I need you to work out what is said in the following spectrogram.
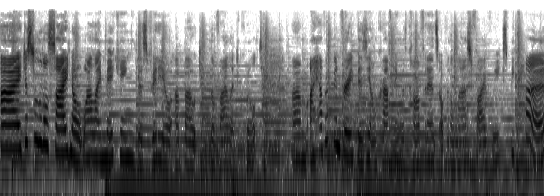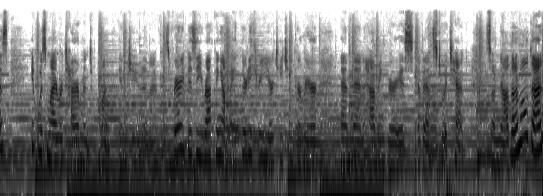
Hi, just a little side note while I'm making this video about the violet quilt. Um, I haven't been very busy on crafting with confidence over the last five weeks because it was my retirement month in June and I was very busy wrapping up my 33 year teaching career and then having various events to attend. So now that I'm all done,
